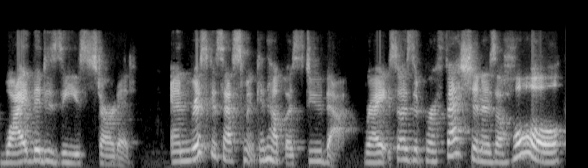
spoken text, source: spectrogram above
why the disease started and risk assessment can help us do that, right? So as a profession as a whole,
